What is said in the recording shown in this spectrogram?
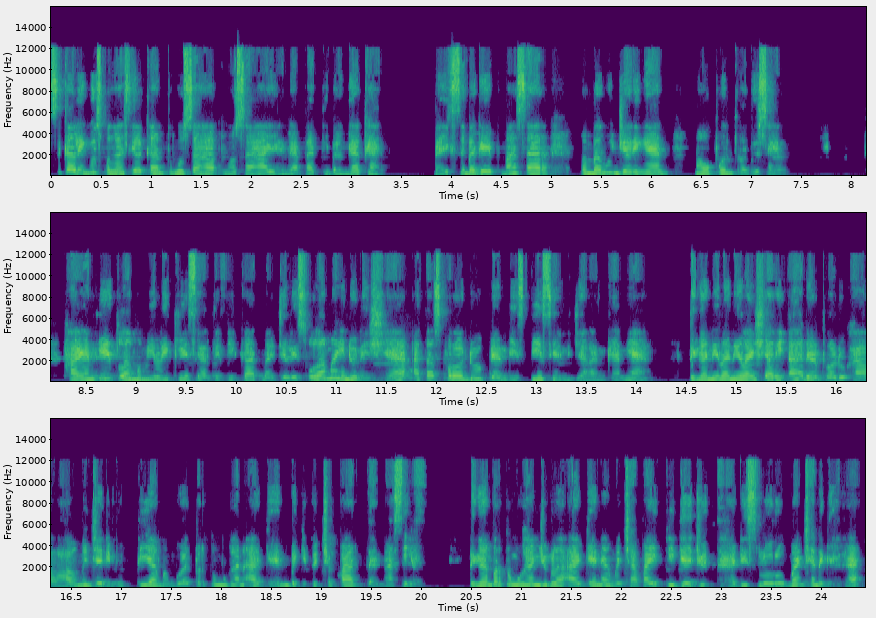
sekaligus menghasilkan pengusaha-pengusaha yang dapat dibanggakan baik sebagai pemasar, pembangun jaringan, maupun produsen. HNI telah memiliki sertifikat Majelis Ulama Indonesia atas produk dan bisnis yang dijalankannya. Dengan nilai-nilai syariah dan produk halal menjadi bukti yang membuat pertumbuhan agen begitu cepat dan masif. Dengan pertumbuhan jumlah agen yang mencapai 3 juta di seluruh mancanegara,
